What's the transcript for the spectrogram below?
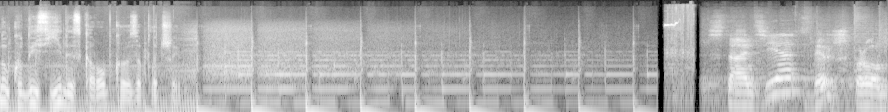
Ну, кудись їде з коробкою за плечима. Станція Держпром.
